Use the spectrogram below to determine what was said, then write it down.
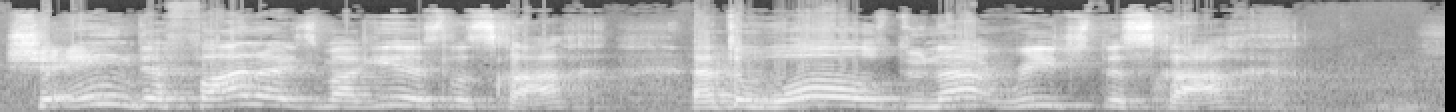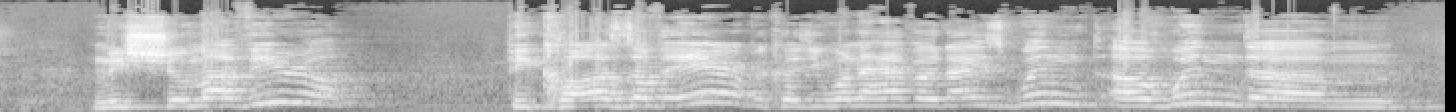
She'ein defana is magias l'schach, that the walls do not reach the schach. Mishum avira, because of air, because you want to have a nice wind, uh, wind, um,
